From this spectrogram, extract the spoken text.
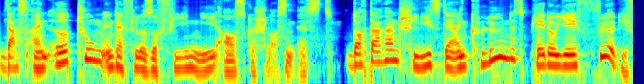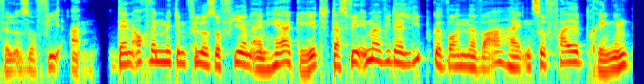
dass ein Irrtum in der Philosophie nie ausgeschlossen ist. Doch daran schließt er ein glühendes Plädoyer für die Philosophie an. Denn auch wenn mit dem Philosophieren einhergeht, dass wir immer wieder liebgewonnene Wahrheiten zu Fall bringen,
